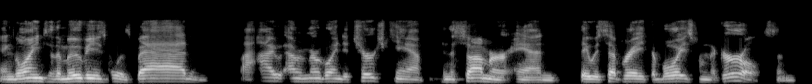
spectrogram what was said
and going to the movies was bad. And I, I remember going to church camp in the summer, and they would separate the boys from the girls. And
